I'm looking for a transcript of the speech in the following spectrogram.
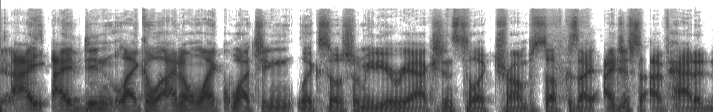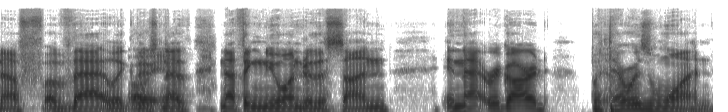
Yeah. I I didn't like a lot. I don't like watching like social media reactions to like Trump stuff because I I just I've had enough of that. Like Oh, there's yeah. no nothing new under the sun in that regard. But Yeah. there was one,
